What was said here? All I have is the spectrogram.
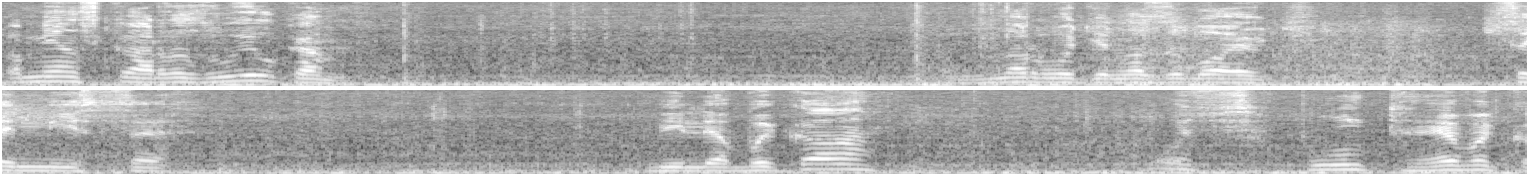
Кам'янська розвилка. В народі називають це місце біля БК. Ось пункт ГВК.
